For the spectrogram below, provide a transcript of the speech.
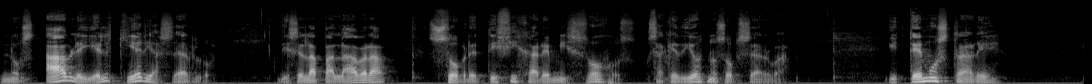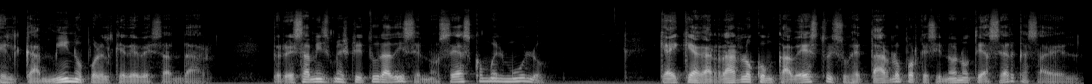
nos hable y Él quiere hacerlo. Dice la palabra, sobre ti fijaré mis ojos, o sea que Dios nos observa. Y te mostraré el camino por el que debes andar. Pero esa misma escritura dice, no seas como el mulo, que hay que agarrarlo con cabestro y sujetarlo porque si no, no te acercas a Él.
